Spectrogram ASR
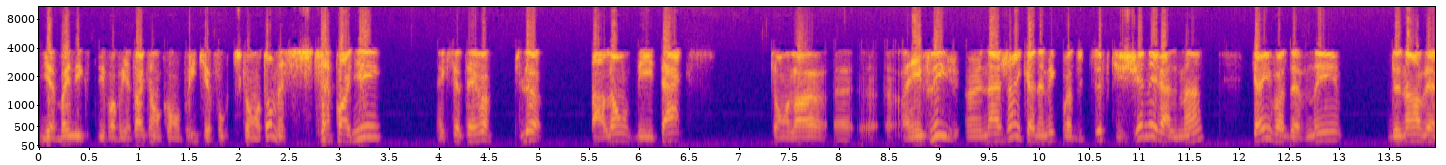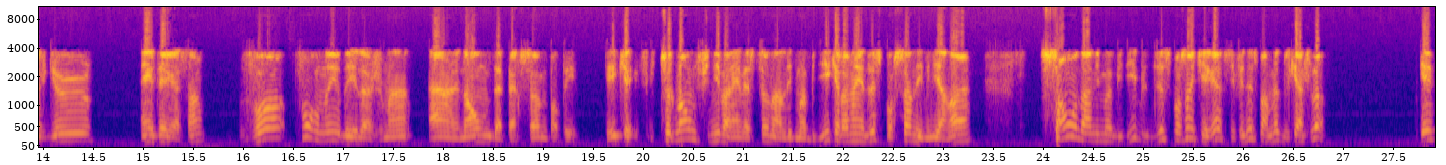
il y a bien des, propriétaires qui ont compris qu'il faut que tu contournes, mais si tu pogner, etc. Puis là, parlons des taxes qu'on leur euh, inflige. Un agent économique productif qui, généralement, quand il va devenir d'une envergure intéressante, va fournir des logements à un nombre de personnes pas. Et tout le monde finit par investir dans l'immobilier. 90% des millionnaires sont dans l'immobilier, puis le 10% qui reste, ils finissent par mettre du cash là. Okay?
